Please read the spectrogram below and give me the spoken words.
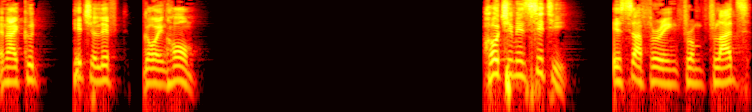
and I could hitch a lift going home. Ho Chi Minh City is suffering from floods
